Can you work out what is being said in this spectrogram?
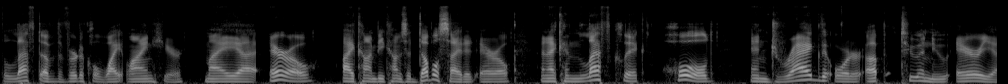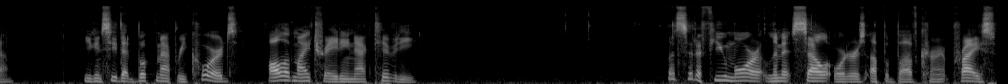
the left of the vertical white line here, my uh, arrow icon becomes a double-sided arrow and I can left click, hold, and drag the order up to a new area. You can see that Bookmap records all of my trading activity. Let's set a few more limit sell orders up above current price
